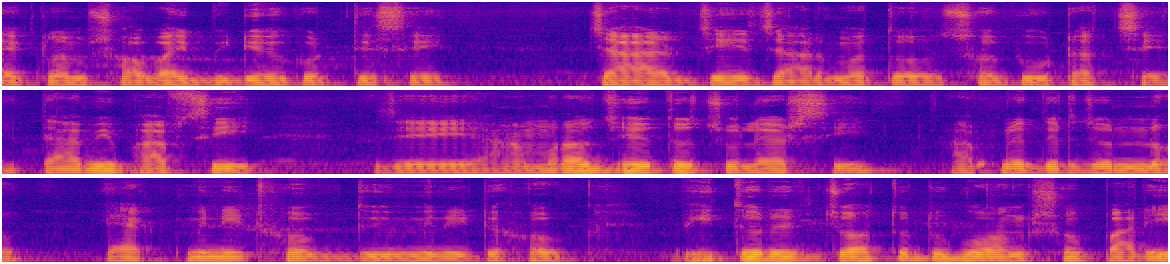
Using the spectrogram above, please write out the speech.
দেখলাম সবাই ভিডিও করতেছে, যার যে যার মতো ছবি উঠাচ্ছে। তা আমি ভাবছি যে আমরাও যেহেতু চলে আসছি, আপনাদের জন্য এক মিনিট হোক, দুই মিনিট হোক, ভিতরের যতটুকু অংশ পারি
